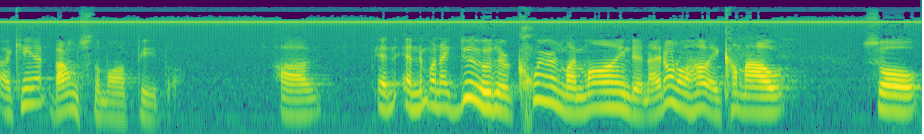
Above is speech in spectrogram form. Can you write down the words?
I can't bounce them off people. Uh, and and when I do, they're clearing my mind, and I don't know how they come out. So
